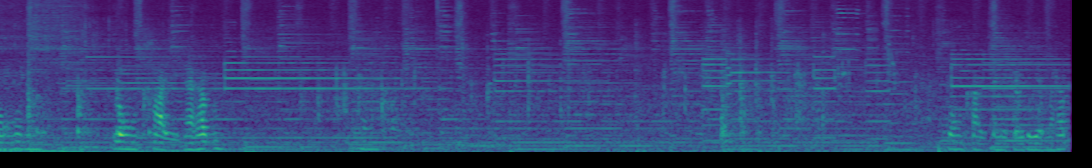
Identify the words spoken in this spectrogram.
ลง ลงไข่นะครับ ลงไข่เป็นกระเทียมนะครับ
